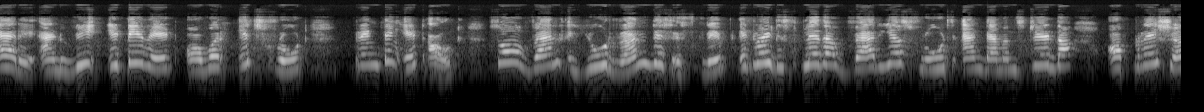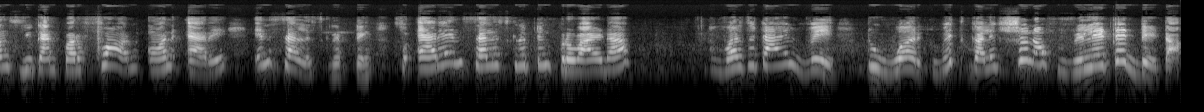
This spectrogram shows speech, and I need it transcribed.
array and we iterate over each fruit printing it out. So when you run this script, it will display the various fruits and demonstrate the operations you can perform on array in shell scripting. So array in shell scripting provide a versatile way to work with collection of related data.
